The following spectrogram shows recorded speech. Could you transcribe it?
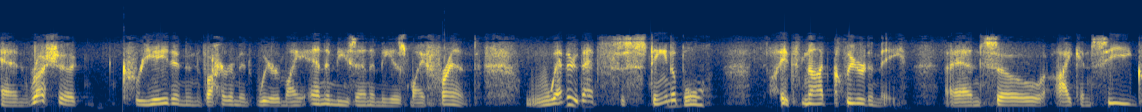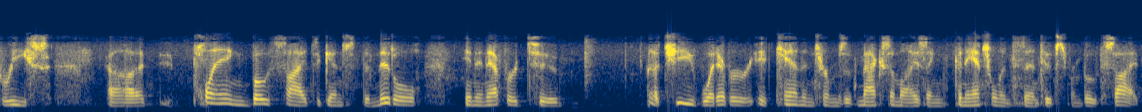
and Russia create an environment where my enemy's enemy is my friend. Whether that's sustainable, it's not clear to me. And so I can see Greece uh, playing both sides against the middle in an effort to achieve whatever it can in terms of maximizing financial incentives from both sides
